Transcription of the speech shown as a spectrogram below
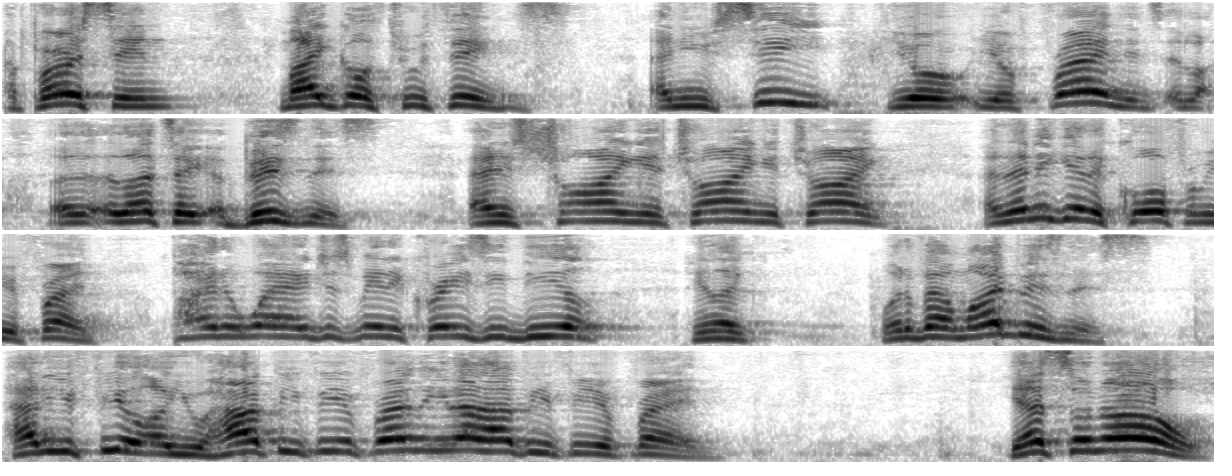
a person might go through things. And you see your, your friend, it's, uh, let's say a business, and he's trying and trying and trying. And then you get a call from your friend. By the way, I just made a crazy deal. And you're like, what about my business? How do you feel? Are you happy for your friend or you're not happy for your friend? Yes or no?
